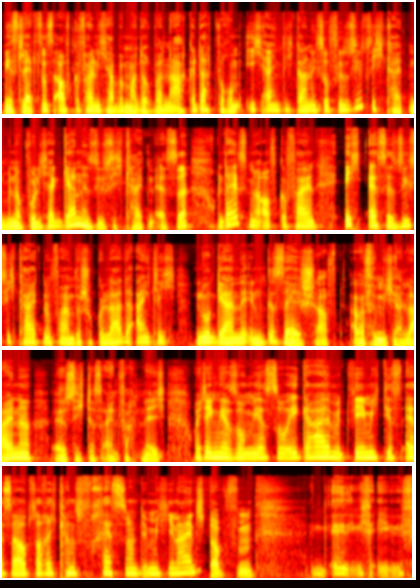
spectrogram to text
mir ist letztens aufgefallen, ich habe mal darüber nachgedacht, warum ich eigentlich gar nicht so für Süßigkeiten bin, obwohl ich ja gerne Süßigkeiten esse. Und da ist mir aufgefallen, ich esse Süßigkeiten und vor allem Schokolade eigentlich nur gerne in Gesellschaft. Aber für mich alleine esse ich das einfach nicht. Und ich denke mir so, mir ist so egal, mit wem ich das esse, Hauptsache ich kann es fressen und in mich hineinstopfen. Ich, ich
